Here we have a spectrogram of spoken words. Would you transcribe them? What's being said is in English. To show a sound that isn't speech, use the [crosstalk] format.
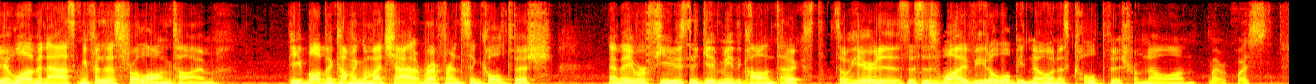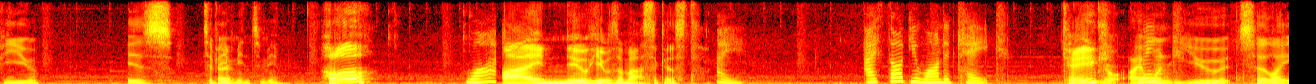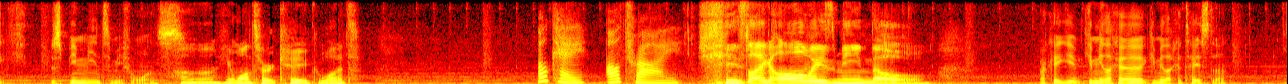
People have been asking for this for a long time. People have been coming on my chat referencing Coldfish, and they refuse to give me the context. So here it is. This is why Vedal will be known as Coldfish from now on. My request for you is to Okay. be mean to me. Huh? Why? I knew he was a masochist. I thought you wanted cake. Cake? No, I Wink. want you to like just be mean to me for once. Huh? He wants her cake? What? Okay, I'll try. [laughs] She's like always mean though. Okay, give, give me like a give me like a taster.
